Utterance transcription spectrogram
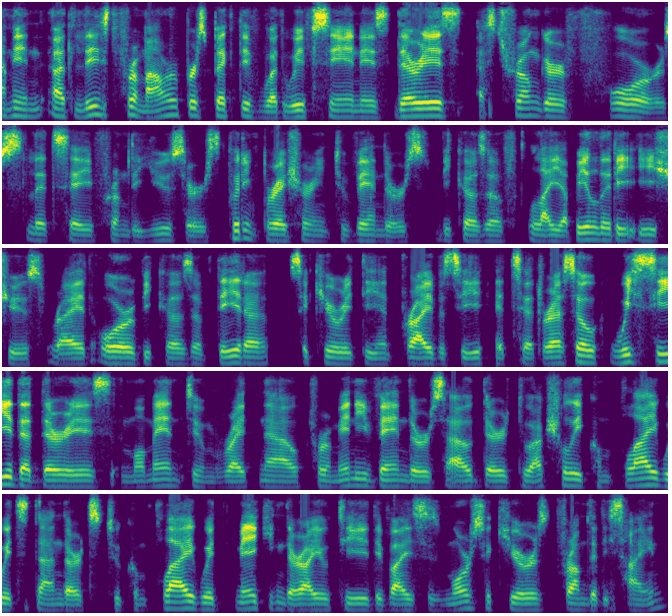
I mean, at least from our perspective, what we've seen is there is a stronger force, let's say, from the users putting pressure into vendors because of liability issues, right? Or because of data security and privacy, etc. So we see that there is momentum right now for many vendors out there to actually comply with standards, to comply with making their IoT devices more secure from the design.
